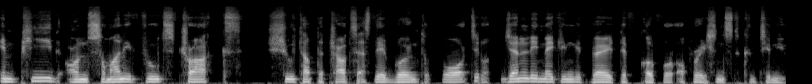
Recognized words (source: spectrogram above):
impede on Somali fruits trucks shoot up the trucks as they're going to port, generally making it very difficult for operations to continue.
